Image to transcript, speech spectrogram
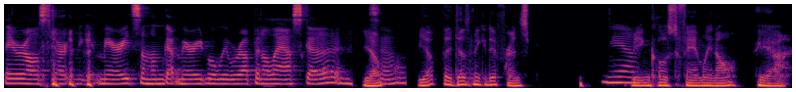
They were all starting to get married. Some of them got married while we were up in Alaska. Yep. So, yep. That does make a difference. Yeah. Being close to family and all. Yeah.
